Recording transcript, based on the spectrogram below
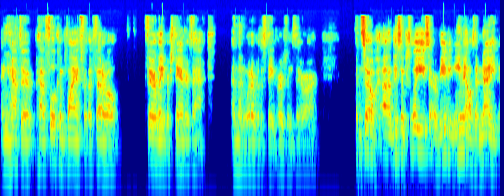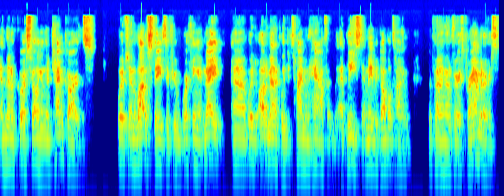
and you have to have full compliance for the federal Fair Labor Standards Act, and then whatever the state versions there are. And so uh, these employees are reading emails at night and then, of course, filling in their time cards, which in a lot of states, if you're working at night, uh, would automatically be time and a half at least, and maybe double time, depending on various parameters.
